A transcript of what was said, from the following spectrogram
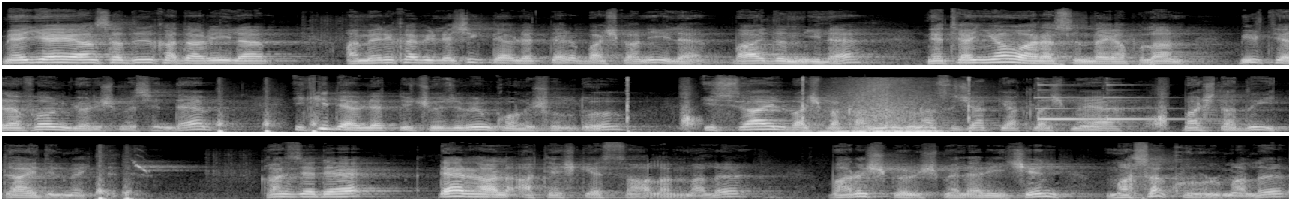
Medyaya yansıdığı kadarıyla Amerika Birleşik Devletleri Başkanı ile Biden ile Netanyahu arasında yapılan bir telefon görüşmesinde iki devletli çözümün konuşulduğu, İsrail Başbakanı'nın buna sıcak yaklaşmaya başladığı iddia edilmektedir. Gazze'de derhal ateşkes sağlanmalı, barış görüşmeleri için masa kurulmalı,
